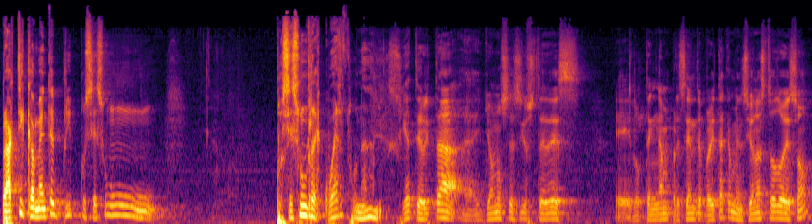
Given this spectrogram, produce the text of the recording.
prácticamente el PRI pues es un pues es un recuerdo nada más. Fíjate, ahorita eh, yo no sé si ustedes eh, lo tengan presente, pero ahorita que mencionas todo eso,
